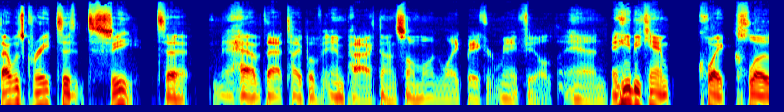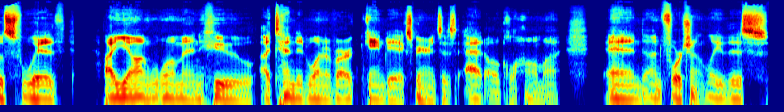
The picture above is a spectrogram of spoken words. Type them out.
that was great to, to see, to have that type of impact on someone like Baker Mayfield. And, and he became quite close with a young woman who attended one of our game day experiences at Oklahoma. And unfortunately, this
